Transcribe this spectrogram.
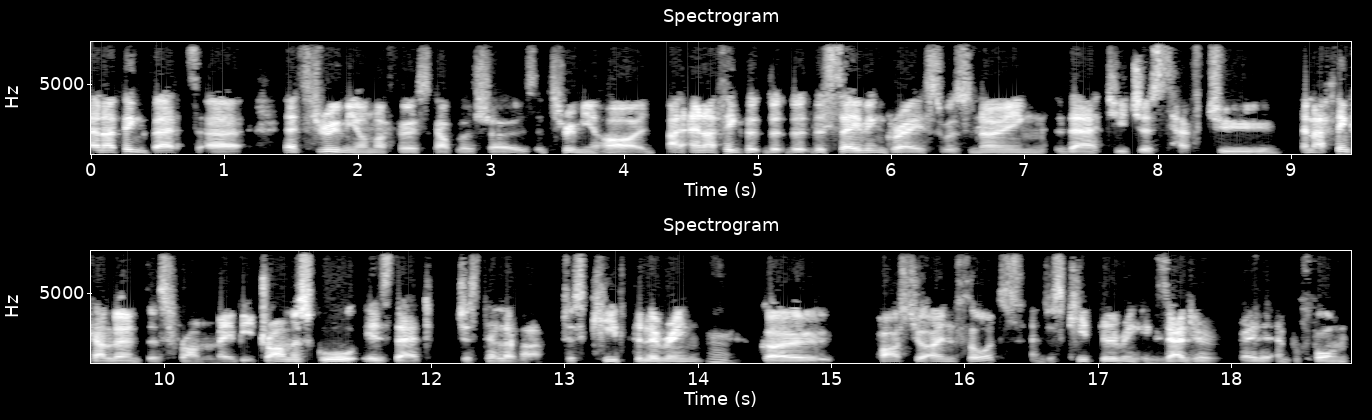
and I think that, uh, that threw me on my first couple of shows. It threw me hard. I, and I think that the, the, the, saving grace was knowing that you just have to, and I think I learned this from maybe drama school is that just deliver, just keep delivering, mm. go past your own thoughts and just keep delivering, exaggerate it, and perform.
